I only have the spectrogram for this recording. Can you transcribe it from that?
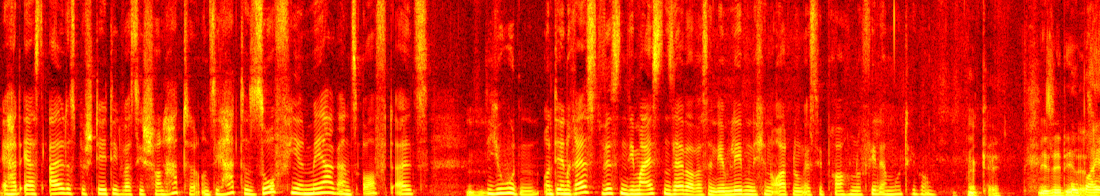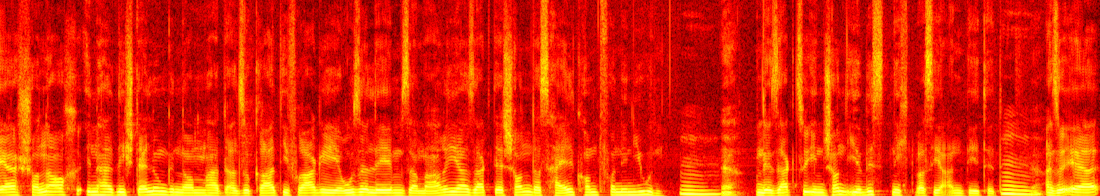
Er hat erst all das bestätigt, was sie schon hatte. Und sie hatte so viel mehr ganz oft als mhm. die Juden. Und den Rest wissen die meisten selber, was in ihrem Leben nicht in Ordnung ist. Sie brauchen nur viel Ermutigung. Okay. Wie seht ihr Wobei das? er schon auch inhaltlich Stellung genommen hat. Also gerade die Frage Jerusalem, Samaria, sagt er schon, das Heil kommt von den Juden. Mhm. Ja. Und er sagt zu ihnen schon, ihr wisst nicht, was ihr anbetet. Mhm. Also er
